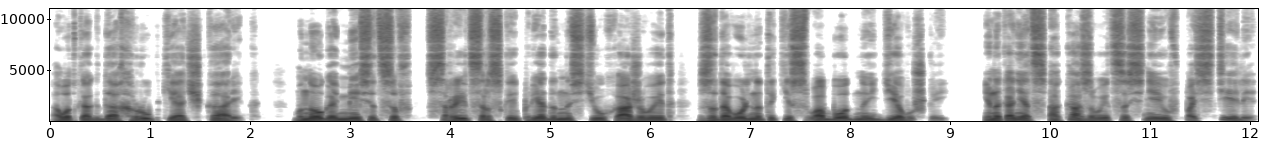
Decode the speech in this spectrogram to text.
А вот когда хрупкий очкарик много месяцев с рыцарской преданностью ухаживает за довольно-таки свободной девушкой и, наконец, оказывается с нею в постели,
